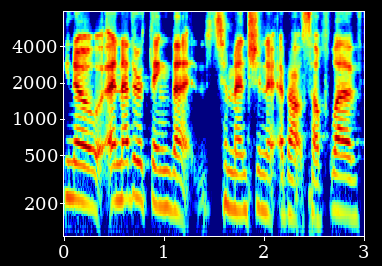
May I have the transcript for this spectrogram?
you know, another thing that to mention about self love,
